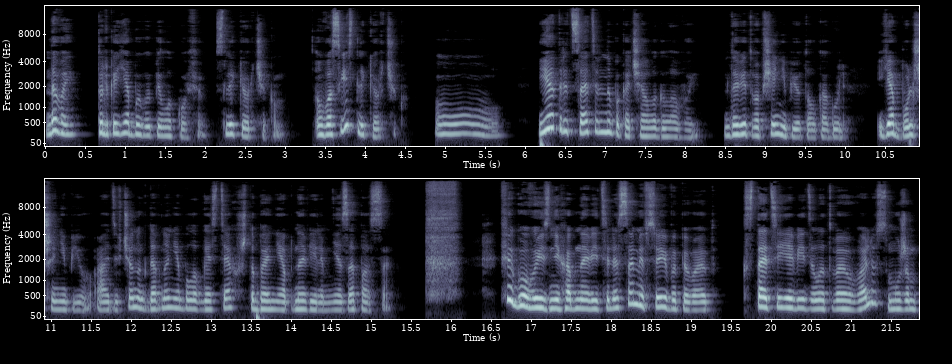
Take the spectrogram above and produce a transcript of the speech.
«Давай, только я бы выпила кофе с ликерчиком. У вас есть ликерчик?» «О-о-о!» Я отрицательно покачала головой. Давид вообще не пьет алкоголь. Я больше не пью, а девчонок давно не было в гостях, чтобы они обновили мне запасы. Фиговые из них обновители, сами все и выпивают. Кстати, я видела твою Валю с мужем.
